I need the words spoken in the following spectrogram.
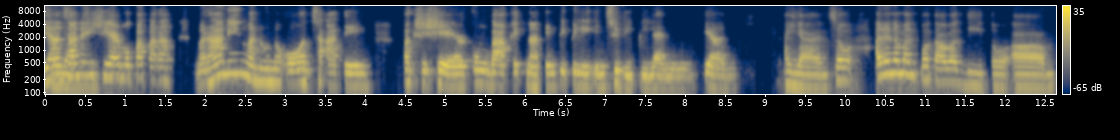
Yan, Ayan. sana i-share mo pa para maraming manunood sa ating pag-share kung bakit natin pipiliin si VP Lenny. Yan. Ayan. So, ano naman po tawag dito? Um,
